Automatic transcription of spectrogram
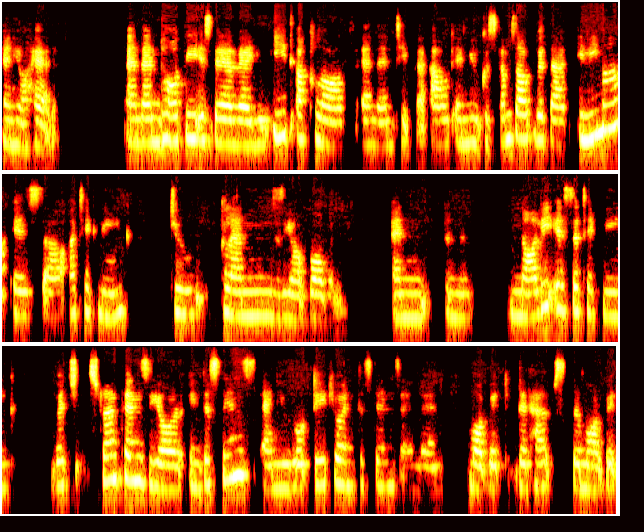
and your head. And then dhauti is there where you eat a cloth and then take that out and mucus comes out with that. Enema is uh, a technique to cleanse your bowel. And, Nauli is a technique which strengthens your intestines and you rotate your intestines and then morbid that helps the morbid,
